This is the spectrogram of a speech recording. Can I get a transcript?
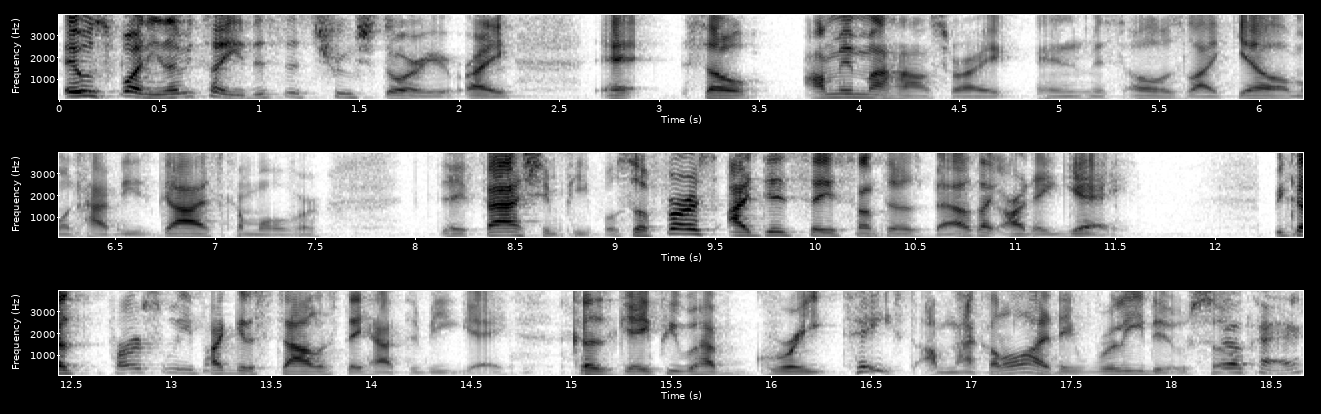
it was funny. Let me tell you, this is a true story, right? And so I'm in my house, right, and Miss O is like, "Yo, I'm gonna have these guys come over. They fashion people." So first, I did say something that was bad. I was like, "Are they gay?" Because personally, if I get a stylist, they have to be gay. Because gay people have great taste. I'm not gonna lie, they really do. So, Okay.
